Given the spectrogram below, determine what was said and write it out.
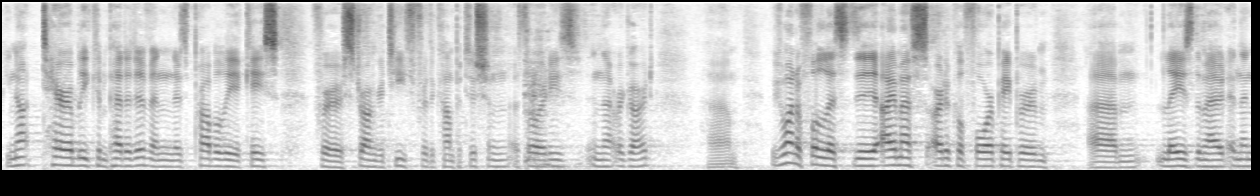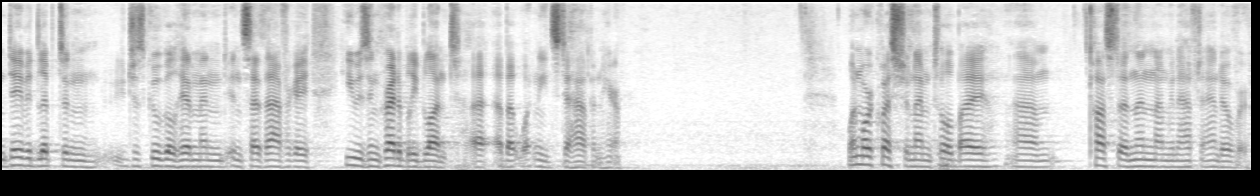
be not terribly competitive, and there's probably a case for stronger teeth for the competition authorities in that regard. Um, if you want a full list, the IMF's Article 4 paper um, lays them out. And then David Lipton, you just Google him, and in South Africa, he was incredibly blunt uh, about what needs to happen here. One more question, I'm told by um, Costa, and then I'm going to have to hand over.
